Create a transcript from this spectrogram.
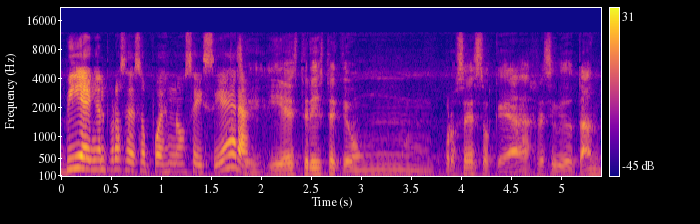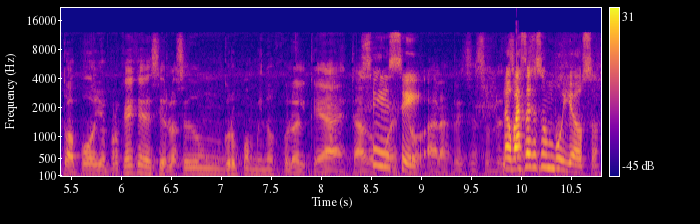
bien el proceso, pues no se hiciera. Sí, y es triste que un proceso que ha recibido tanto apoyo, porque hay que decirlo, ha sido un grupo minúsculo el que ha estado Sí, a la realización del Lo que pasa es que son bullosos.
